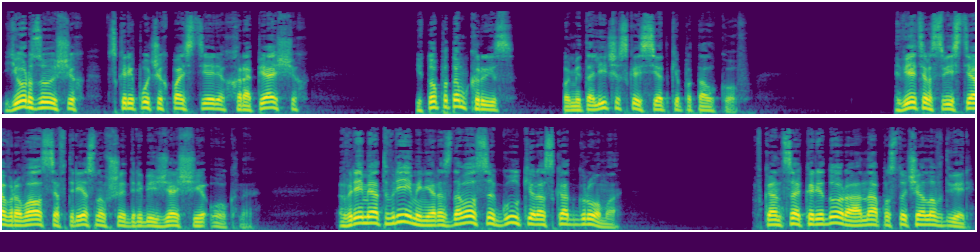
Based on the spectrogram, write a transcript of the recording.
ерзающих в скрипучих постелях, храпящих и топотом крыс по металлической сетке потолков. Ветер свистя врывался в треснувшие дребезжащие окна. Время от времени раздавался гулкий раскат грома. В конце коридора она постучала в дверь.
